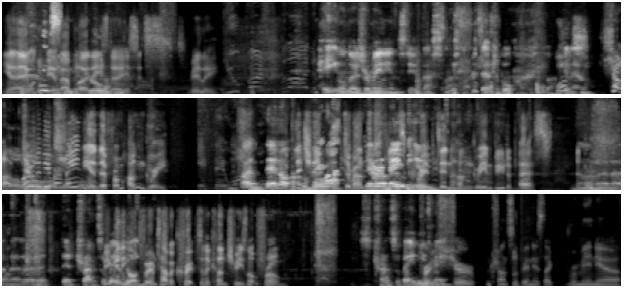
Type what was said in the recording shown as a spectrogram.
You know, anyone can be a vampire these days. It's, it's really. Hating on those Romanians, dude. That's that's not acceptable. What? hell. Shut up, Oh, Why would they be. Romanian? They're from Hungary. And they're not Literally Romanian. walked around They're Dracula's Romanian. crypt in Hungary and Budapest. No, no, no, no, no. They're It'd be really odd for him to have a crypt in a country he's not from. It's Transylvanian, Pretty mate. sure Transylvania is like Yeah. Romania,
